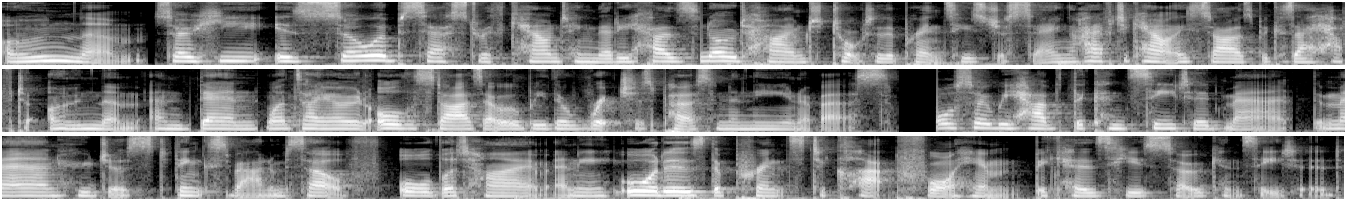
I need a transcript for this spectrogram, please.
own them. So he is so obsessed with counting that he has no time to talk to the prince. He's just saying, I have to count these stars because I have to own them. And then once I own all the stars, I will be the richest person in the universe. Also, we have the conceited man, the man who just thinks about himself all the time and he orders the prince to clap for him because he's so conceited.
